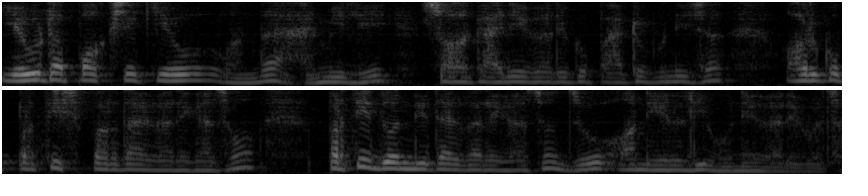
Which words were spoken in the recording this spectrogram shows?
एउटा पक्ष के हो भन्दा हामीले सहकार्य गरेको पाटो पनि छ अर्को प्रतिस्पर्धा गरेका छौँ प्रतिद्वन्दिता गरेका छौँ जो अनहेल्दी हुने गरेको छ।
